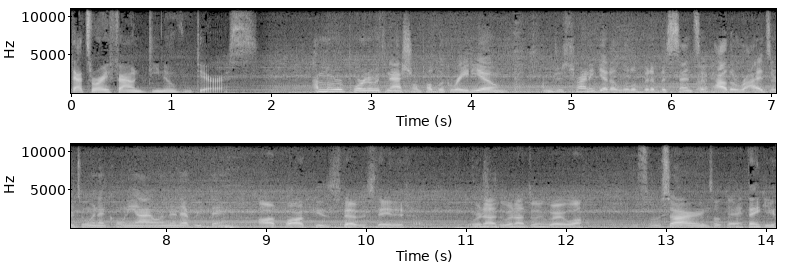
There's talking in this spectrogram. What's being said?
That's where I found Dino Vourderis. I'm a reporter with National Public Radio. I'm just trying to get a little bit of a sense of how the rides are doing at Coney Island and everything. Our park is devastated. We're not we're not doing very well. I'm so sorry. It's okay. Thank you.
